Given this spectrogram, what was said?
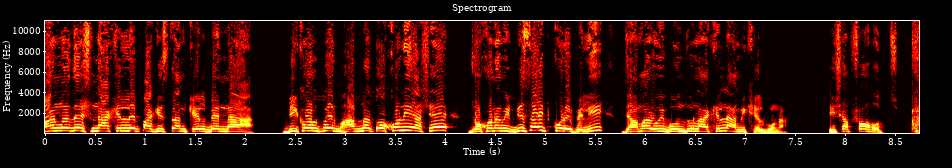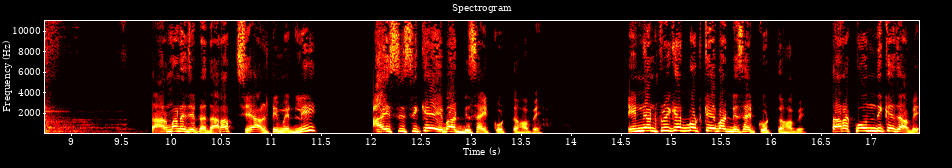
বাংলাদেশ না খেললে পাকিস্তান খেলবে না। বিকল্পের ভাবনা তখনই আসে যখন আমি ডিসাইড করে ফেলি যে আমার ওই বন্ধু না খেললে আমি খেলব না। হিসাব সহজ। তার মানে যেটা দাঁড়াচ্ছে আলটিমেটলি আইসিসি কে এবার ডিসাইড করতে হবে। ইন্ডিয়ান ক্রিকেট বোর্ডকে এবার ডিসাইড করতে হবে। তারা কোন দিকে যাবে?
